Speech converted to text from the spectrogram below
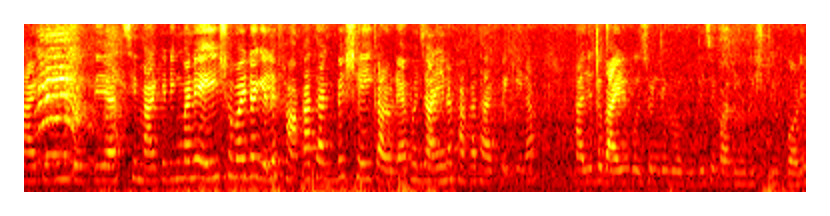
মার্কেটিং করতে যাচ্ছি। মার্কেটিং মানে এই সময়টা গেলে ফাঁকা থাকবে সেই কারণে। এখন জানি না ফাঁকা থাকবে কিনা। আজ তো বাইরে প্রচণ্ড রোদ উঠেছে, কদিন বৃষ্টির পরে।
